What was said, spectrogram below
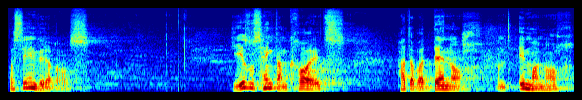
Was sehen wir daraus? Jesus hängt am Kreuz, hat aber dennoch und immer noch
